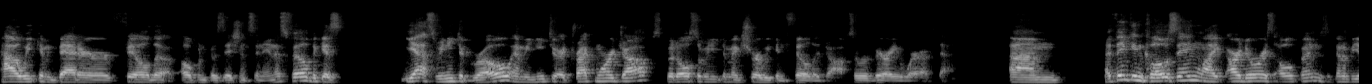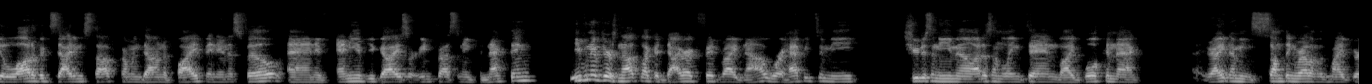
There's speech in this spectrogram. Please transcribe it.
how we can better fill the open positions in Innisfil because yes, we need to grow and we need to attract more jobs, but also we need to make sure we can fill the jobs. So we're very aware of that. Um, I think in closing, like our door is open. There's going to be a lot of exciting stuff coming down the pipe in Innisfil. And if any of you guys are interested in connecting, even if there's not like a direct fit right now, we're happy to meet. Shoot us an email, add us on LinkedIn, like we'll connect. Right. I mean, something relevant might be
